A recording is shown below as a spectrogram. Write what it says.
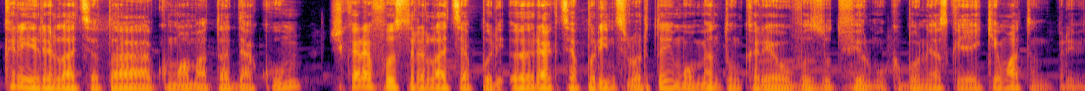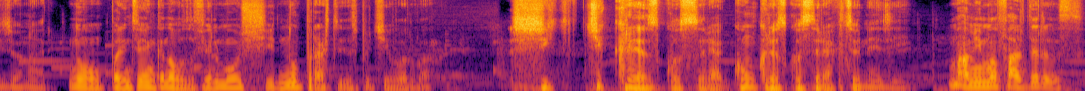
Care e relația ta cu mama ta de acum și care a fost relația, ă, reacția părinților tăi în momentul în care au văzut filmul? Că bănuiesc că i-ai chemat în previzionare. Nu, părinții încă nu au văzut filmul și nu prea știu despre ce vorba. Și ce crezi că o să rea- cum crezi că o să reacționezi ei? Mami, mă faci de râs.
